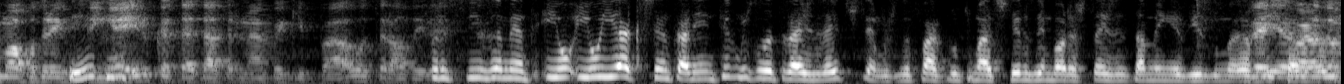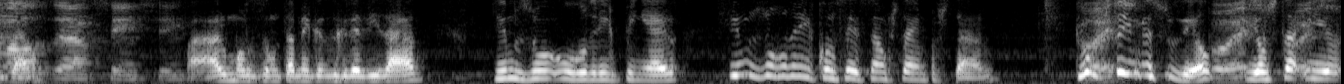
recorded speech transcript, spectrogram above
Como o Rodrigo sim, Pinheiro, sim. que até está a treinar com a equipa A, lateral direito. Precisamente. Eu, eu ia acrescentar, em termos de laterais direitos, temos de facto o Tomás Esteves, embora esteja também de uma Veio agora de uma lesão, sim, sim. Claro, uma lesão também de gravidade. Temos o, o Rodrigo Pinheiro, temos o Rodrigo Conceição que está emprestado. Que eu gostei imenso dele. Pois, ele, está, ele,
